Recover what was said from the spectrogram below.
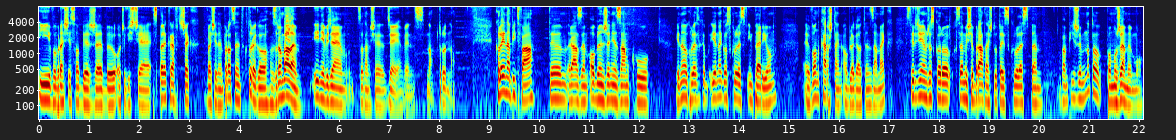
i wyobraźcie sobie, że był oczywiście spellcraft check 21%, którego zrąbałem i nie wiedziałem co tam się dzieje, więc no, trudno. Kolejna bitwa, tym razem oblężenie zamku jednego, jednego z królestw Imperium. Von Karstein oblegał ten zamek. Stwierdziłem, że skoro chcemy się bratać tutaj z królestwem wampirzym, no to pomożemy mu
